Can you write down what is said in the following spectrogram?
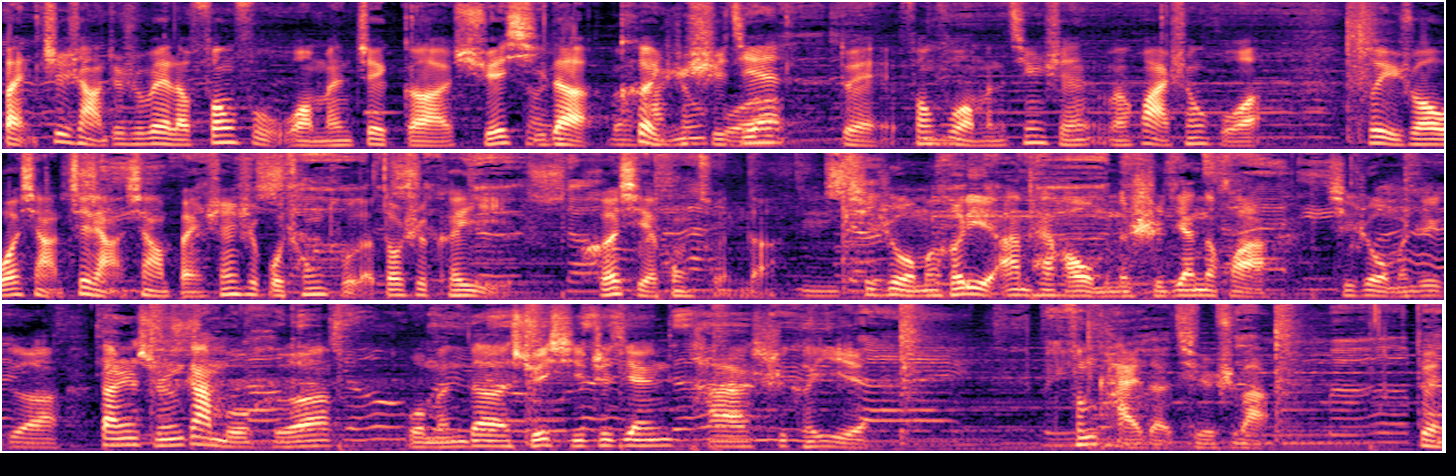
本质上就是为了丰富我们这个学习的课余时间，对，丰富我们的精神文化生活。所以说，我想这两项本身是不冲突的，都是可以和谐共存的。嗯，其实我们合理安排好我们的时间的话，其实我们这个担任学生干部和我们的学习之间，它是可以分开的，其实是吧？对，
